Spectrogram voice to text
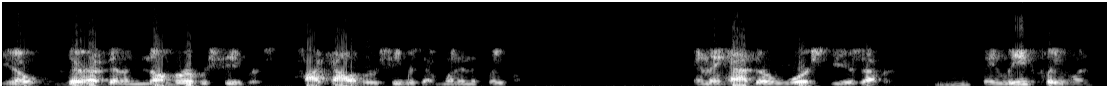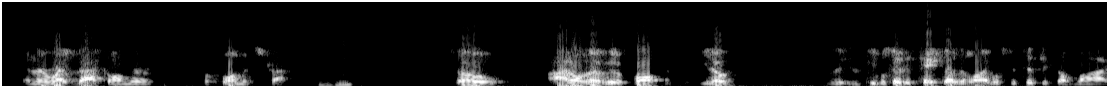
you know, there have been a number of receivers, high caliber receivers that went into Cleveland, and they had their worst years ever. They leave Cleveland and they're right back on their performance track. Mhm. So I don't know who to fault. You know, the, people say the tape doesn't lie. Well, statistics don't lie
